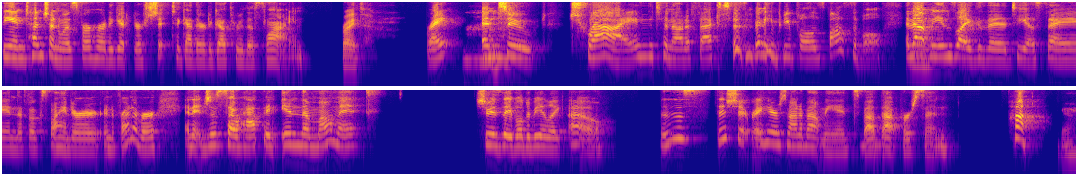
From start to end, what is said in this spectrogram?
The intention was for her to get her shit together to go through this line. Right. Right. Mm-hmm. And to try to not affect as many people as possible. And that means like the TSA and the folks behind her in front of her. And it just so happened in the moment, she was able to be like, oh, this is this shit right here is not about me. It's about that person. Huh. Yeah.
